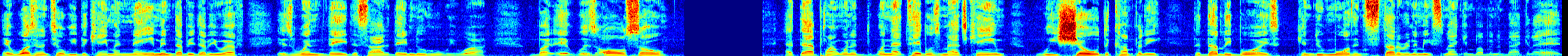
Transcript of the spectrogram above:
It wasn't until we became a name in WWF is when they decided they knew who we were. But it was also at that point when it, when that tables match came, we showed the company the Dudley boys can do more than stuttering and me smacking Bubba in the back of the head.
